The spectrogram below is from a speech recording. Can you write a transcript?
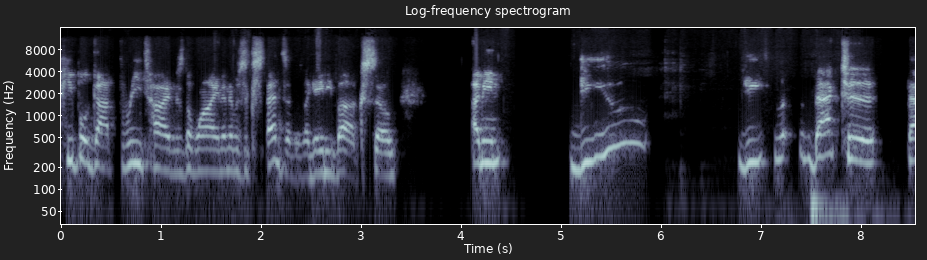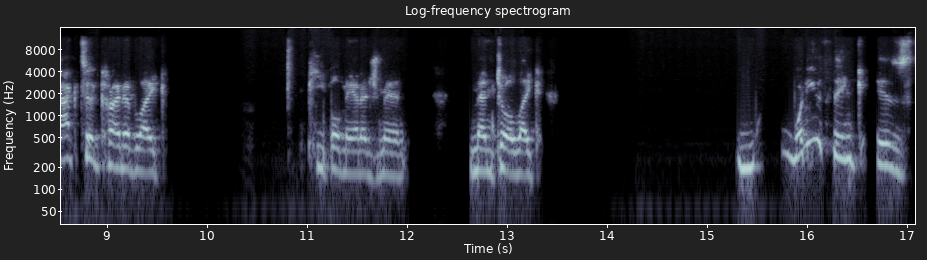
People got three times the wine and it was expensive. It was like 80 bucks. So, I mean, do you, do you back to, back to kind of like people management, mental, like, what do you think is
